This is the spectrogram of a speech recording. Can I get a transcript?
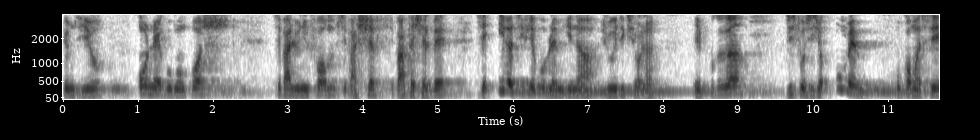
ke m di yo, on e kou kon pos, se pa l'uniform, se pa chef, se pa fechelbe, se identifiye problem ki nan juridiksyon lan, e pran disposisyon ou men pou komanse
